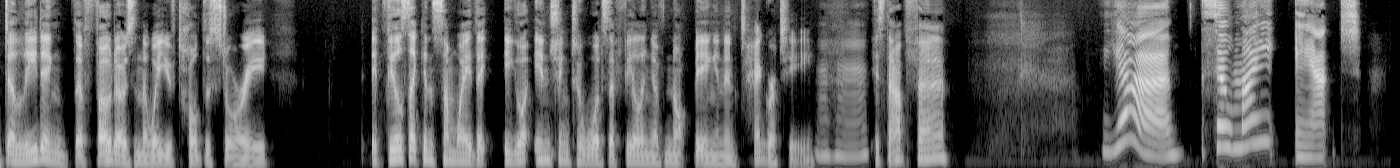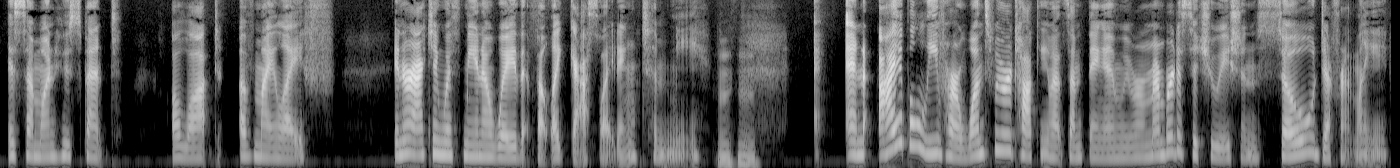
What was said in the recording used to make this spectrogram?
deleting the photos and the way you've told the story it feels like in some way that you're inching towards the feeling of not being in integrity mm-hmm. is that fair yeah so my aunt is someone who spent a lot of my life interacting with me in a way that felt like gaslighting to me mm-hmm. And I believe her once we were talking about something and we remembered a situation so differently.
